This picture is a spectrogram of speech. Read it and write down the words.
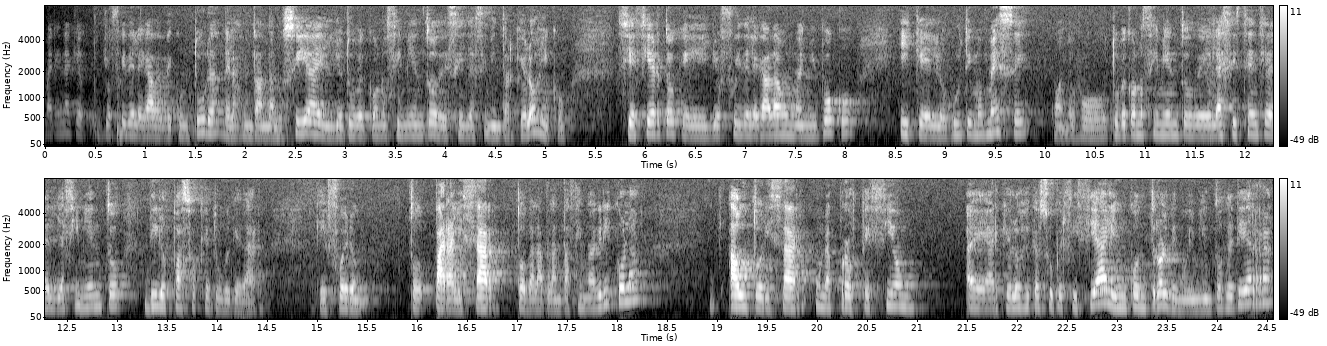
Marina, que yo fui delegada de Cultura de la Junta de Andalucía y yo tuve conocimiento de ese yacimiento arqueológico. Sí es cierto que yo fui delegada un año y poco y que en los últimos meses, cuando tuve conocimiento de la existencia del yacimiento, di los pasos que tuve que dar, que fueron paralizar toda la plantación agrícola, autorizar una prospección eh, arqueológica superficial y un control de movimientos de tierra,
